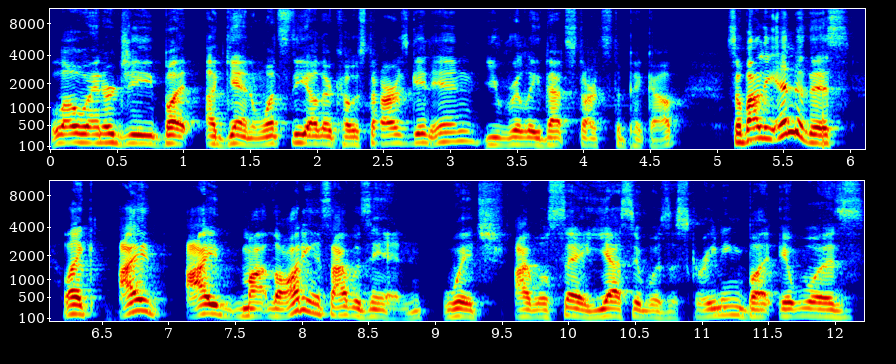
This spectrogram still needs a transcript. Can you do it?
low energy but again once the other co-stars get in you really that starts to pick up. So by the end of this like i i my, the audience i was in which i will say yes it was a screening but it was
